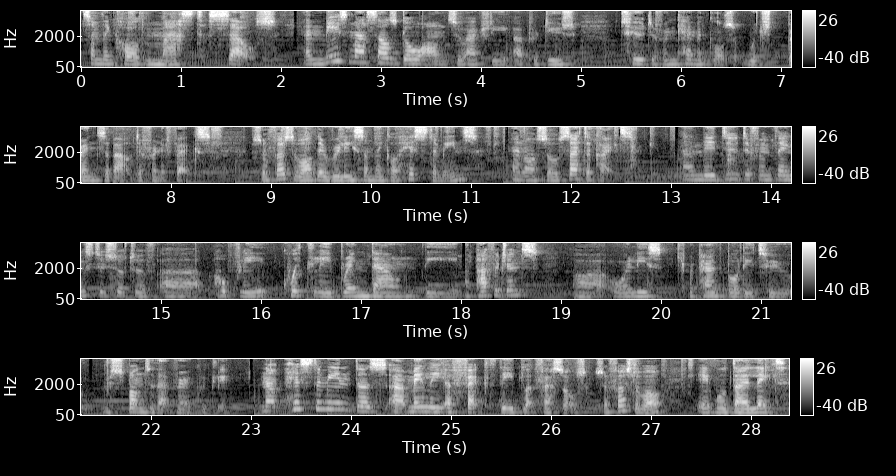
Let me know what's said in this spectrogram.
something called mast cells. And these mast cells go on to actually uh, produce two different chemicals, which brings about different effects. So, first of all, they release something called histamines and also cytokines. And they do different things to sort of uh, hopefully quickly bring down the pathogens uh, or at least prepare the body to respond to that very quickly. Now, histamine does uh, mainly affect the blood vessels. So, first of all, it will dilate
